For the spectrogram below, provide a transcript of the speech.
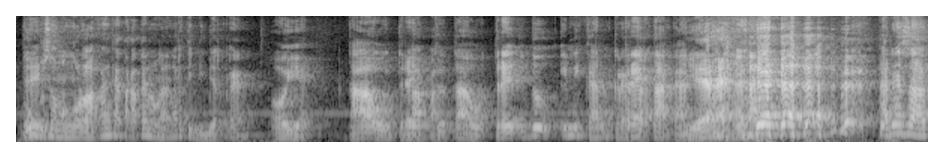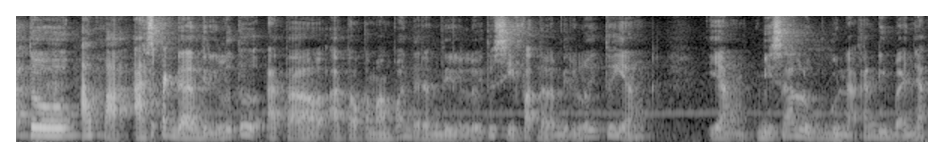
Gue bisa mengeluarkan kata-kata yang lu nggak ngerti nih biar keren. Oh iya, tahu trade Apa? itu tahu. Trade itu ini kan kereta, kan? Iya. ada satu apa aspek dalam diri lu tuh atau atau kemampuan dalam diri lu itu sifat dalam diri lu itu yang yang bisa lu gunakan di banyak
